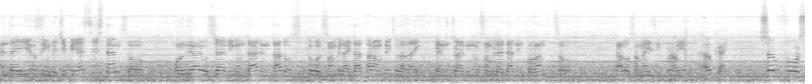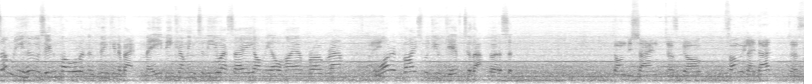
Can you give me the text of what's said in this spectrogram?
and they're using the GPS system, so only I was driving on that and that was cool, something like that. I don't think so that I can driving on something like that in Poland, so that was amazing for okay. me. Okay. So for somebody who's in Poland and thinking about maybe coming to the USA on the Ohio program, Right. what advice would you give to that person? Don't be shy, just go. Something like that, just,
